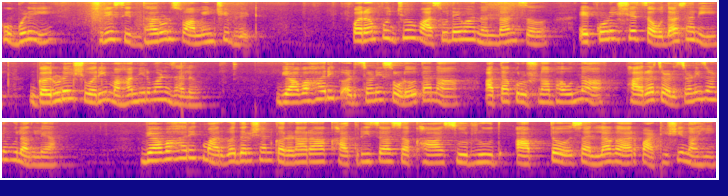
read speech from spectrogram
हुबळी श्री सिद्धारूढ स्वामींची भेट. परमपूज्य वासुदेवानंदांचं एकोणीसशे चौदा साली गरुडेश्वरी महानिर्माण झालं. व्यावहारिक अडचणी सोडवताना आता कृष्णाभाऊंना फारच अडचणी जाणवू लागल्या. व्यावहारिक मार्गदर्शन करणारा खात्रीचा सखा सुहृद आप्त सल्लागार पाठीशी नाही.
